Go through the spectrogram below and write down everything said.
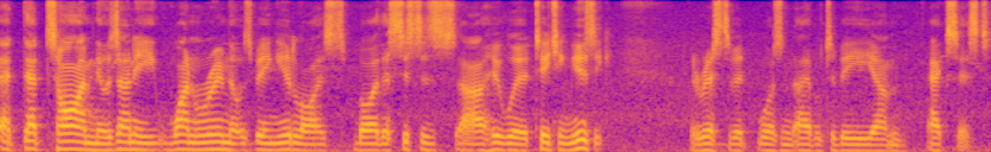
at that time, there was only one room that was being utilised by the sisters uh, who were teaching music. The rest of it wasn't able to be um, accessed.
